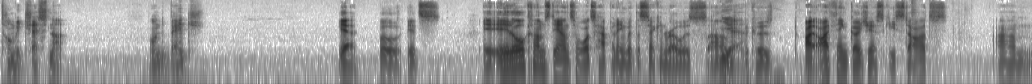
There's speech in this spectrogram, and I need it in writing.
Tommy Chester on the bench. Yeah, well, it's it, it all comes down to what's happening with the second rowers. Um, Yeah. Because I, I think Gosiewski starts, um,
